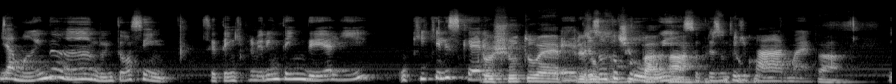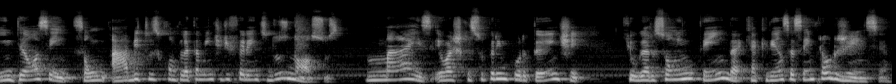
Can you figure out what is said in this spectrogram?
E a mãe dando. Então, assim, você tem que primeiro entender ali o que, que eles querem. Prosciutto é, é presunto, presunto cru, Parma. Isso, ah, presunto, presunto de Parma. É. Tá. Então, assim, são hábitos completamente diferentes dos nossos. Mas eu acho que é super importante que o garçom entenda que a criança é sempre a urgência.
